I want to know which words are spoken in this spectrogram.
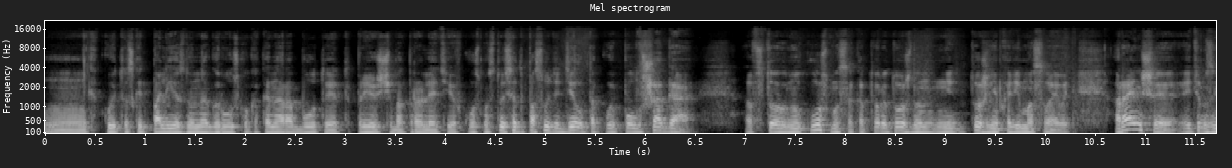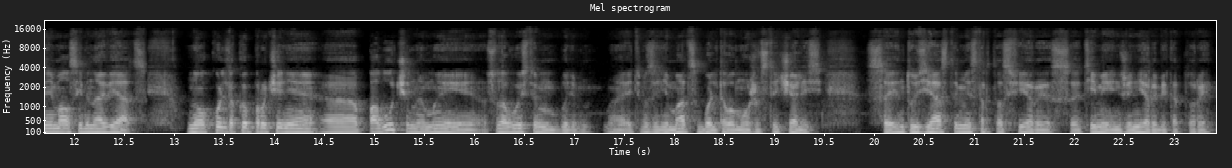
какую-то, так сказать, полезную нагрузку, как она работает, прежде чем отправлять ее в космос. То есть, это, по сути дела, такой полшага в сторону космоса, который тоже, тоже необходимо осваивать. Раньше этим занимался именно авиация. Но, коль такое поручение э, получено, мы с удовольствием будем э, этим заниматься. Более того, мы уже встречались с энтузиастами стратосферы, с теми инженерами, которые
